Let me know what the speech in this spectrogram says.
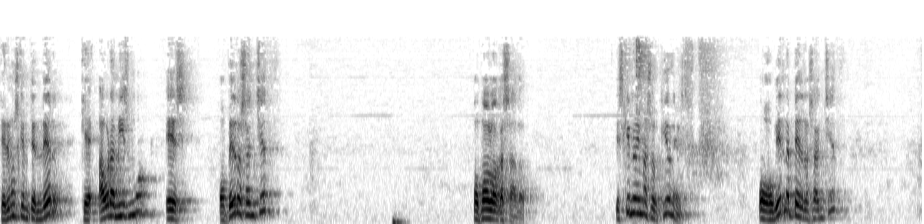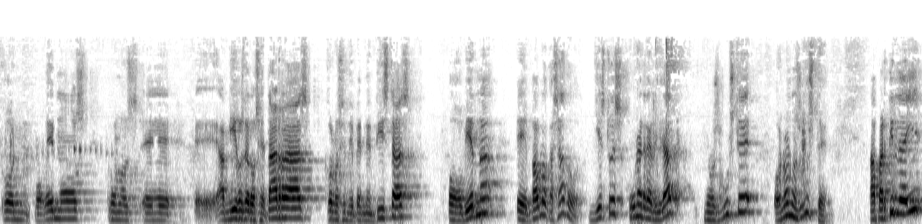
tenemos que entender que ahora mismo es o Pedro Sánchez o Pablo Casado. Es que no hay más opciones. O gobierna Pedro Sánchez con Podemos, con los amigos de los etarras, con los independentistas, o gobierna eh, Pablo Casado. Y esto es una realidad, nos guste o no nos guste. A partir de ahí,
